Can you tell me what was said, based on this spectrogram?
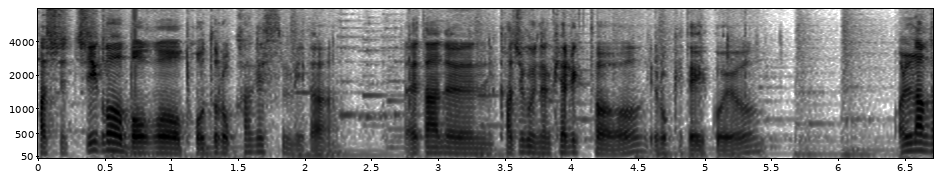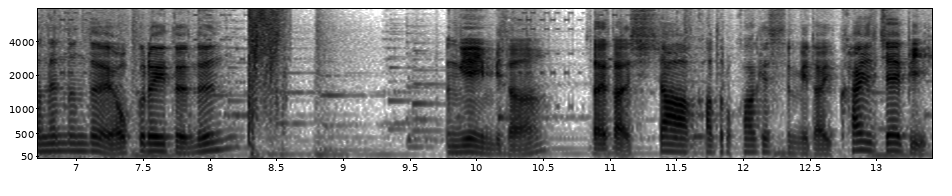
다시 찍어 먹어 보도록 하겠습니다. 자, 일단은 가지고 있는 캐릭터 이렇게 돼 있고요. 얼락은 했는데 업그레이드는 응예입니다. 자 일단 시작하도록 하겠습니다. 이 칼제비.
